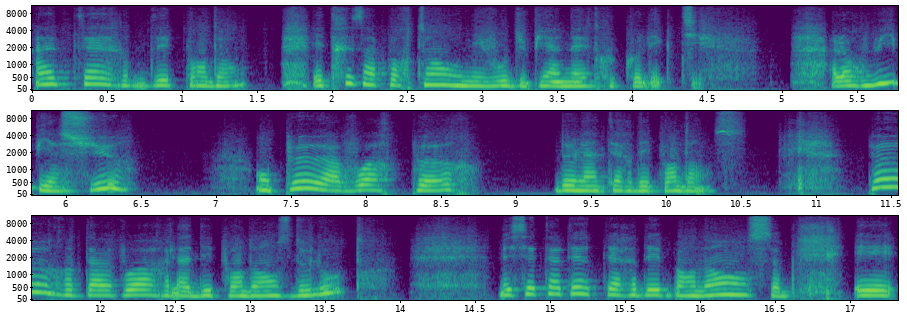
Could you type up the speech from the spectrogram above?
interdépendant est très important au niveau du bien-être collectif. Alors oui, bien sûr, on peut avoir peur de l'interdépendance, peur d'avoir la dépendance de l'autre, mais cette interdépendance est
